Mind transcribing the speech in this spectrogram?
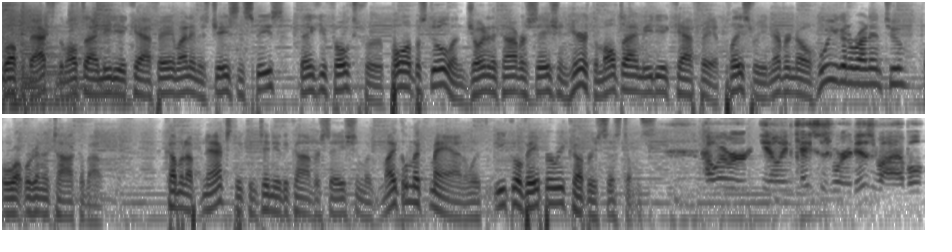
Welcome back to the Multimedia Cafe. My name is Jason Spiess. Thank you, folks, for pulling up a stool and joining the conversation here at the Multimedia Cafe, a place where you never know who you're going to run into or what we're going to talk about. Coming up next, we continue the conversation with Michael McMahon with Eco Vapor Recovery Systems. However, you know, in cases where it is viable,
